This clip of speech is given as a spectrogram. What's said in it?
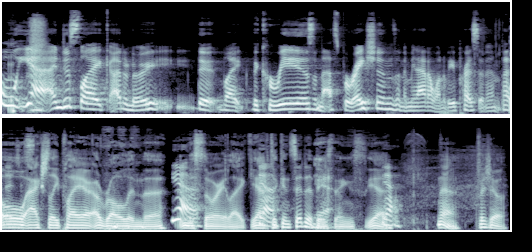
well, yeah, and just like I don't know, the like the careers and the aspirations, and I mean I don't want to be president, but it All just, actually play a role in the in the story. Like you have to consider these Yeah. things. Yeah, yeah. no, for sure.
